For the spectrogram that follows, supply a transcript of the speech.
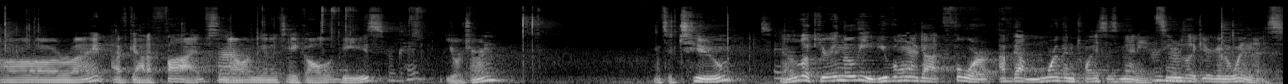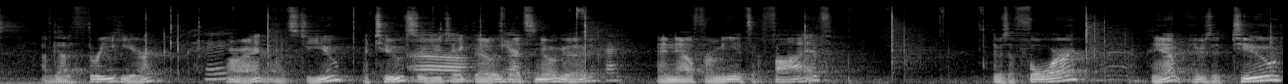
All right, I've got a five, so now I'm gonna take all of these. Okay. Your turn. It's a two. Two. Now look, you're in the lead. You've only Yeah. got four. I've got more than twice as many. It seems mm-hmm. like you're gonna win this. I've got a three here. Okay. All right, now it's to you. A two, so you oh, take those. yeah. That's no good. Okay. And now for me, it's a five. There's a four. Yep, here's a two.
